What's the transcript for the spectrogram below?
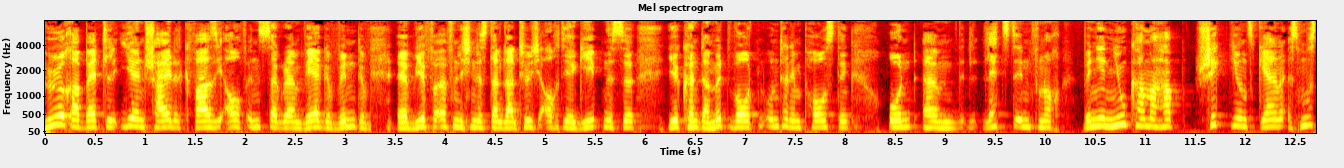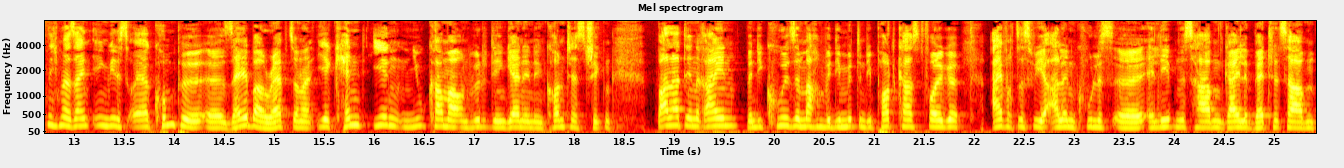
Hörer-Battle, ihr entscheidet quasi auf Instagram, wer gewinnt. Äh, wir veröffentlichen es dann natürlich auch die Ergebnisse. Ihr könnt da mitvoten unter dem Posting. Und ähm, letzte Info noch, wenn ihr Newcomer habt, schickt die uns gerne. Es muss nicht mal sein, irgendwie, dass euer Kumpel äh, selber rappt, sondern ihr kennt irgendeinen Newcomer und würdet den gerne in den Contest schicken. Ballert den rein, wenn die cool sind, machen wir die mit in die Podcast-Folge. Einfach, dass wir alle ein cooles äh, Erlebnis haben, geile Battles haben.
